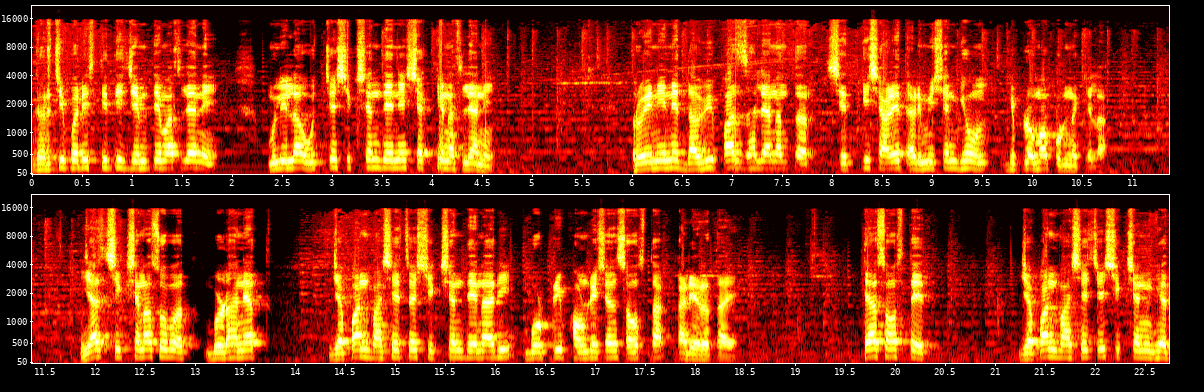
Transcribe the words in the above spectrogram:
घरची परिस्थिती जेमतेम असल्याने मुलीला उच्च शिक्षण देणे शक्य नसल्याने रोहिणीने दहावी पास झाल्यानंतर शेतकी शाळेत ॲडमिशन घेऊन डिप्लोमा पूर्ण केला. याच शिक्षणासोबत बुलढाण्यात जपान भाषेचं शिक्षण देणारी बोटरी फाउंडेशन संस्था कार्यरत आहे. त्या संस्थेत जपान भाषेचे शिक्षण घेत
